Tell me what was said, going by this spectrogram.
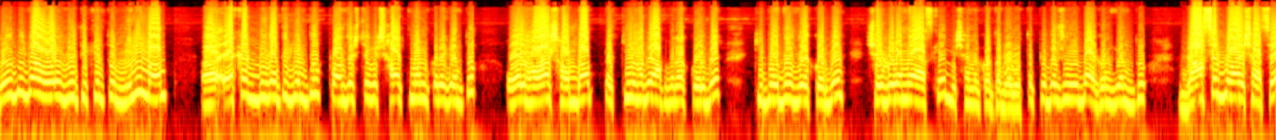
দুই বিঘা ওল ভুইতে কিন্তু মিনিমাম এক এক বিঘাতে কিন্তু পঞ্চাশ থেকে ষাট মন করে কিন্তু ওল হওয়া সম্ভব। তো কীভাবে আপনারা করবেন, কি পদ্ধতিতে করবেন, সেগুলো নিয়ে আজকে বিষয় কথা বলব। তো প্রিয় দর্শক এখন কিন্তু গাছের বয়স আছে,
